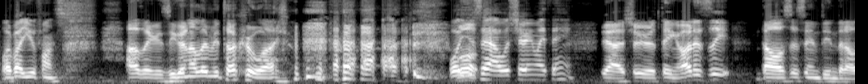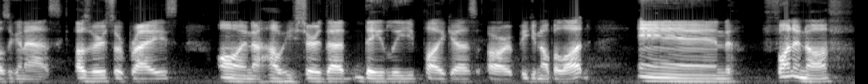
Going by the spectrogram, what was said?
What about you, Fons? I was like, is he gonna let me talk or what? Well, you said I was sharing my thing. Yeah, share your thing. Honestly, that was the same thing that I was gonna ask. I was very surprised on how he shared that daily podcasts are picking up a lot. And fun enough,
